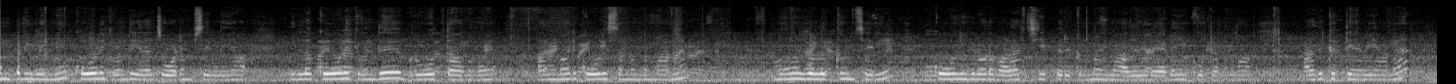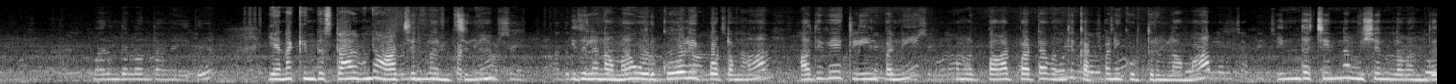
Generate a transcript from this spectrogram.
கம்பெனிலையுமே கோழிக்கு வந்து ஏதாச்சும் உடம்பு சரியில்லையா? இல்லை கோழிக்கு வந்து க்ரோத் ஆகணும். அது மாதிரி கோழி சம்மந்தமான நோய்களுக்கும் சரி கோழிகளோட வளர்ச்சியை பெருக்கணுமா? இல்லை அதோட எடையை கூட்டணுமா? அதுக்கு தேவையான மருந்தெல்லாம் தாங்க இது. எனக்கு இந்த ஸ்டால் வந்து ஆச்சரியமா இருந்துச்சுங்க. இதில் நம்ம ஒரு கோழி போட்டோம்னா அதுவே க்ளீன் பண்ணி நம்மளுக்கு பாட் பாட்டாக வந்து கட் பண்ணி கொடுத்துருங்களாமா? இந்த சின்ன மிஷினில் வந்து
